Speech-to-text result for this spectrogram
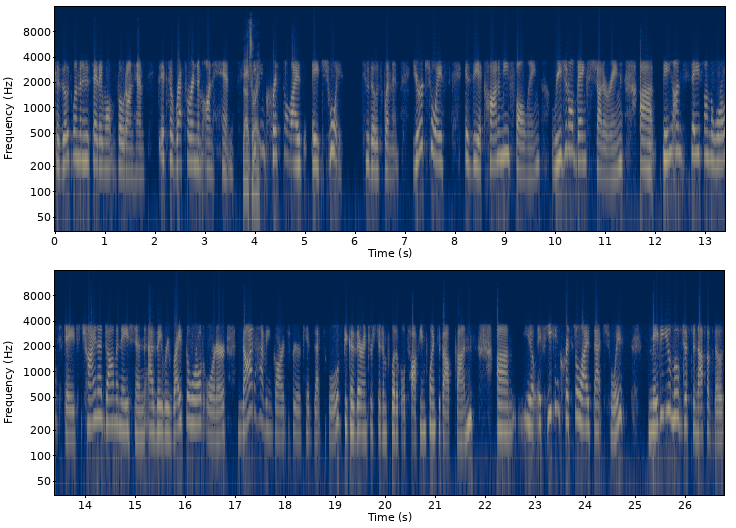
because those women who say they won't vote on him, it's a referendum on him. That's if right. He can crystallize a choice to those women. Your choice is the economy falling, regional banks shuttering, uh, being unsafe on the world stage, China domination as they rewrite the world order, not having guards for your kids at schools because they're interested in political talking points about guns. Um, you know, if he can crystallize that choice, maybe you move just enough of those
